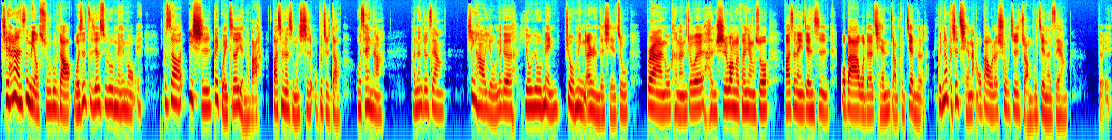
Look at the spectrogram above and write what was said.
其他人是没有输入到，我是直接输入 memo 哎，不知道一时被鬼遮眼了吧？发生了什么事？我不知道，我在哪？反正就这样，幸好有那个悠悠 man 救命恩人的协助，不然我可能就会很失望的分享说发生了一件事，我把我的钱转不见了，不应该不是钱呐，我把我的数字转不见了，这样对。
